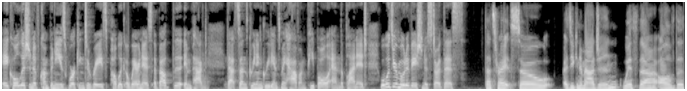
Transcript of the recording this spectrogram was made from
a coalition of companies working to raise public awareness about the impact that sunscreen ingredients may have on people and the planet. What was your motivation to start this? That's right. So, as you can imagine, with uh, all of the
